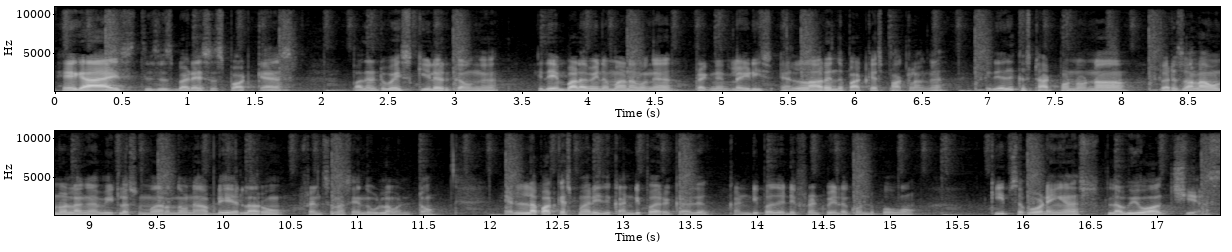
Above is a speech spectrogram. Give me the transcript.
ஹே காய்ஸ் திஸ் இஸ் படேசஸ் பாட்காஸ்ட் பதினெட்டு வயசு கீழே இருக்கவங்க இதே பலவீனமானவங்க ப்ரெக்னென்ட் லேடிஸ் எல்லாரும் இந்த பாட்காஸ்ட் பார்க்கலாங்க. இது எதுக்கு ஸ்டார்ட் பண்ணோன்னா பெருசாலாம் ஒன்றும் இல்லைங்க. வீட்டில் சும்மா இருந்தோன்னா அப்படியே எல்லாரும் ஃப்ரெண்ட்ஸ் எல்லாம் சேர்ந்து உள்ளே வந்துட்டோம். எல்லா பாட்காஸ்ட் மாதிரி இது கண்டிப்பாக இருக்காது. கண்டிப்பாக இது டிஃப்ரெண்ட் வேயில் கொண்டு போவோம். Keep supporting us love you all cheers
